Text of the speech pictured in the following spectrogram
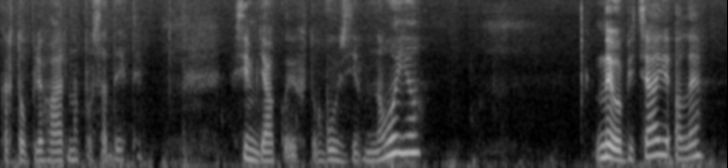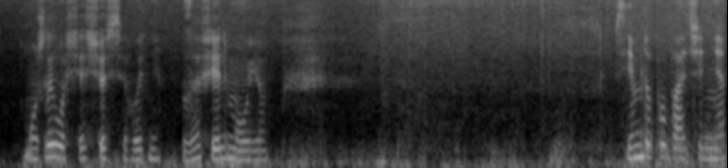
картоплю гарно посадити. Всім дякую, хто був зі мною. Не обіцяю, але можливо ще щось сьогодні зафільмую. Всім до побачення.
